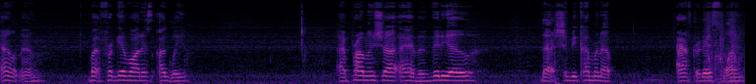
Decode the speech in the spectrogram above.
I don't know. But forgive all this ugly. I promise y'all I have a video that should be coming up after this one.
